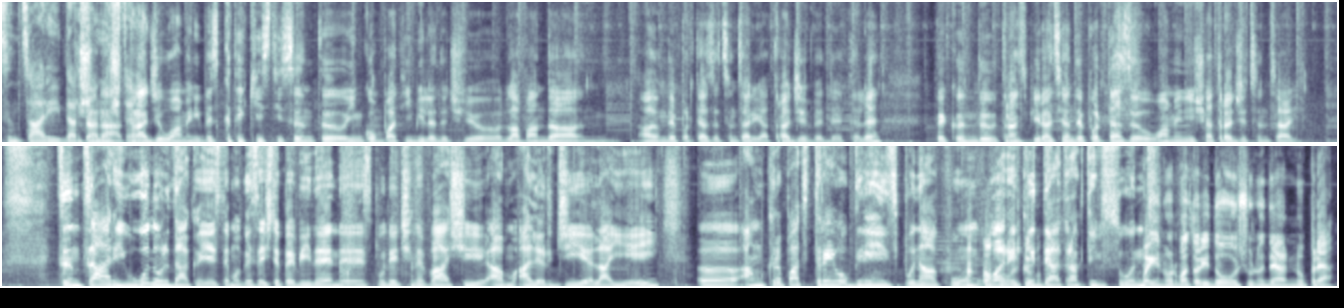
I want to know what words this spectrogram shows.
țânțarii, dar și Dar muștele. atrage oamenii. Vezi câte chestii sunt uh, incompatibile? Deci uh, lavanda uh, îndepărtează țânțarii, atrage vedetele, pe când uh, transpirația îndepărtează oamenii și atrage țânțarii. Țânțarii, unul dacă este mă găsește pe mine, ne spune cineva și am alergie la ei. Uh, am crăpat trei oglinzi până acum, oare Aoleu. cât de atractiv sunt? Păi în următorii 21 de ani nu prea.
